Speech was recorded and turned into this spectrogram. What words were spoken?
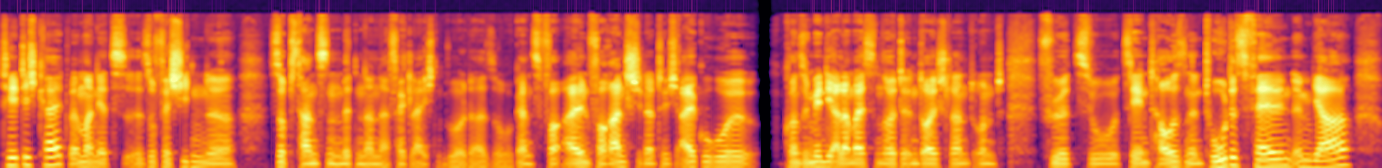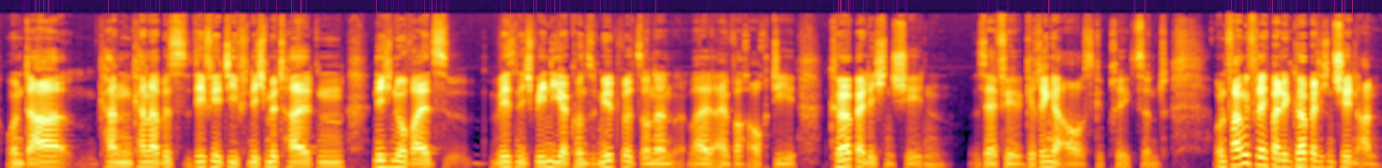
Tätigkeit, wenn man jetzt äh, so verschiedene Substanzen miteinander vergleichen würde. Also ganz vor allen voran steht natürlich Alkohol, konsumieren die allermeisten Leute in Deutschland und führt zu Zehntausenden Todesfällen im Jahr. Und da kann Cannabis definitiv nicht mithalten, nicht nur weil es wesentlich weniger konsumiert wird, sondern weil einfach auch die körperlichen Schäden sehr viel geringer ausgeprägt sind. Und fangen wir vielleicht bei den körperlichen Schäden an,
